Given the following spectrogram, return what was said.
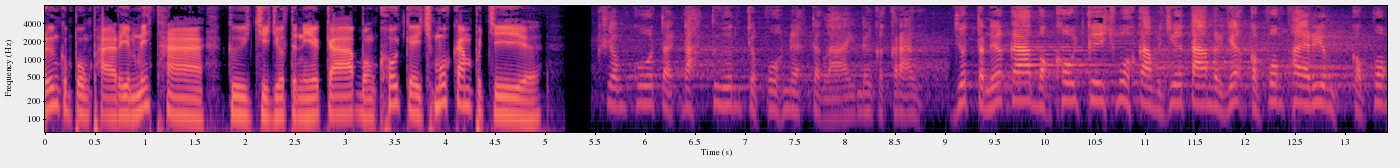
រឿងកំពង់ផែរៀមនេះថា គឺជាយុទ្ធនាការបង្ខូចកេរ្តិ៍ឈ្មោះកម្ពុជាខ្ញុំគួរតែដាស់តឿនចំពោះអ្នកទាំងឡាយនៅកក្រៅយុទ្ធនាការបង្ខូចគេឈ្មោះកម្ពុជាតាមរយៈកំពង់ផែរៀមកំពុង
